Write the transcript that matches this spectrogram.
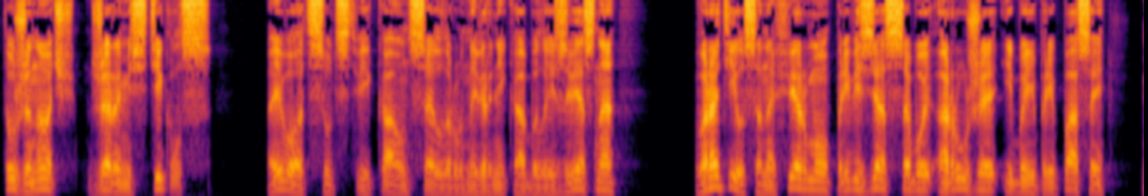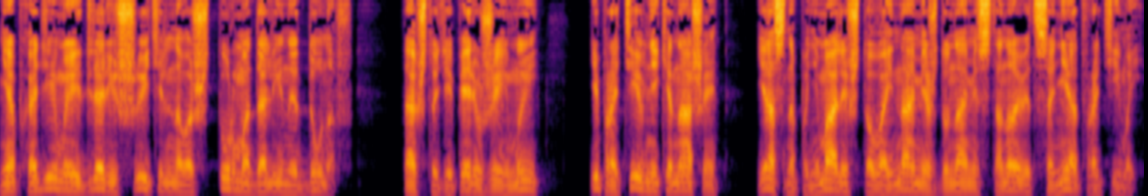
В ту же ночь Джереми Стиклс, о его отсутствии Каунселлеру наверняка было известно, воротился на ферму, привезя с собой оружие и боеприпасы, необходимые для решительного штурма долины Дунов. Так что теперь уже и мы, и противники наши ясно понимали, что война между нами становится неотвратимой.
